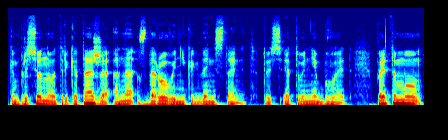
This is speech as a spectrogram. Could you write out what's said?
компрессионного трикотажа, она здоровой никогда не станет. То есть этого не бывает. Поэтому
